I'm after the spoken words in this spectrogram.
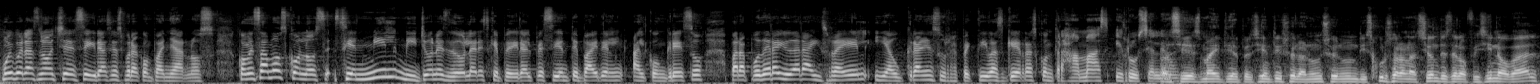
Muy buenas noches y gracias por acompañarnos. Comenzamos con los 100 mil millones de dólares que pedirá el presidente Biden al Congreso para poder ayudar a Israel y a Ucrania en sus respectivas guerras contra Hamas y Rusia. Así es, Maite. El presidente hizo el anuncio en un discurso a la nación desde la oficina oval.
